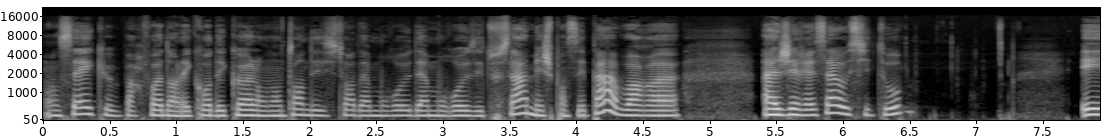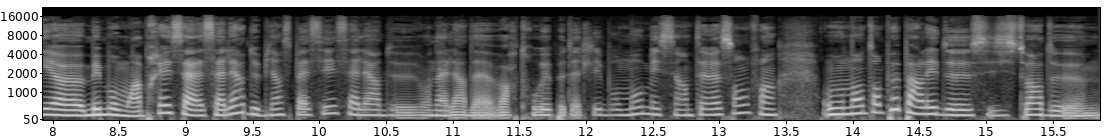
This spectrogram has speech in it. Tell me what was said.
on, sait que parfois dans les cours d'école on entend des histoires d'amoureux, d'amoureuses et tout ça, mais je pensais pas avoir euh, à gérer ça aussitôt. Et euh, mais bon, après ça, ça a l'air de bien se passer, ça a l'air de, on a l'air d'avoir trouvé peut-être les bons mots, mais c'est intéressant. Enfin, on entend peu parler de ces histoires de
